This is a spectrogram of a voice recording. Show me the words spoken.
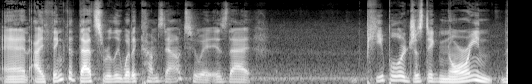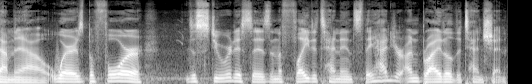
And I think that that's really what it comes down to. It is that people are just ignoring them now, whereas before the stewardesses and the flight attendants they had your unbridled attention.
